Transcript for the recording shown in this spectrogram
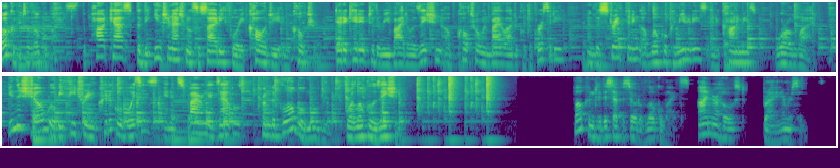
Welcome to Local Bites, the podcast of the International Society for Ecology and Culture, dedicated to the revitalization of cultural and biological diversity and the strengthening of local communities and economies worldwide. In this show, we'll be featuring critical voices and inspiring examples from the global movement for localization. Welcome to this episode of Local Bites. I'm your host, Brian Emerson.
